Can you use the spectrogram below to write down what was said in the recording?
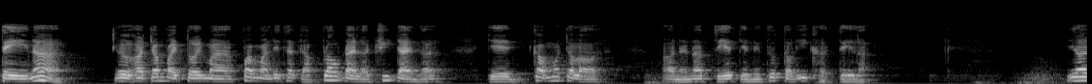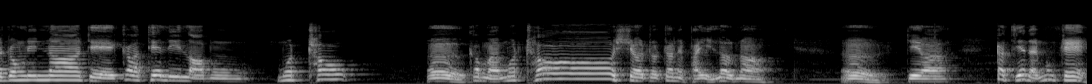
เตนะเออเขาจำไปตัวมาประมาณลิตาจะเปล่าได้ละชี้ได้นะ thì có mất cho là à nên nó tiếc thì nên tôi tao y khởi tế là. Giờ trong linh nó thì có thể lý là mù một thâu ừ có mà một thâu sợ cho cho nên phải lâu nó. Ừ thì các chế đại mong chê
